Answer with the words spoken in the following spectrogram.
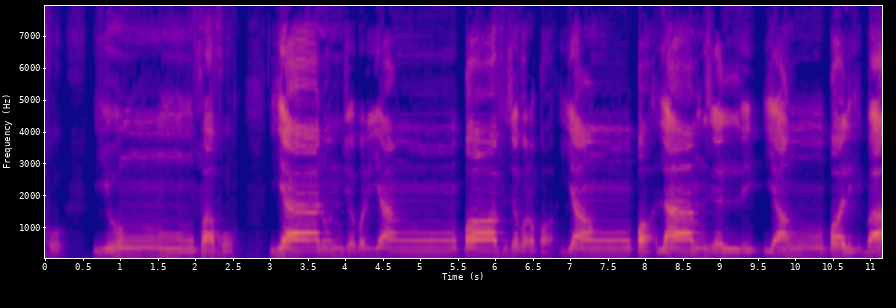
খো, ইউং ফা খো। ইয়া নুন জবর ইয়াং কফ জবর ক ইয়াং ক, লাম জেল্লি ইয়াং কলি, বা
